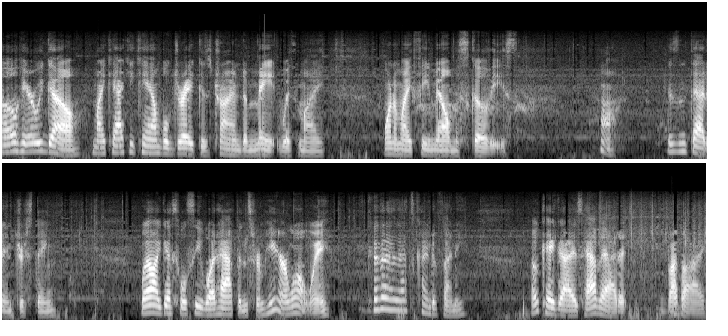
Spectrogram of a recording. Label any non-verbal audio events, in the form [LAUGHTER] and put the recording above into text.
Oh, here we go. My khaki Campbell Drake is trying to mate with my one of my female Muscovies. Huh. Isn't that interesting? Well, I guess we'll see what happens from here, won't we? [LAUGHS] That's kind of funny. Okay, guys, have at it. Bye-bye.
